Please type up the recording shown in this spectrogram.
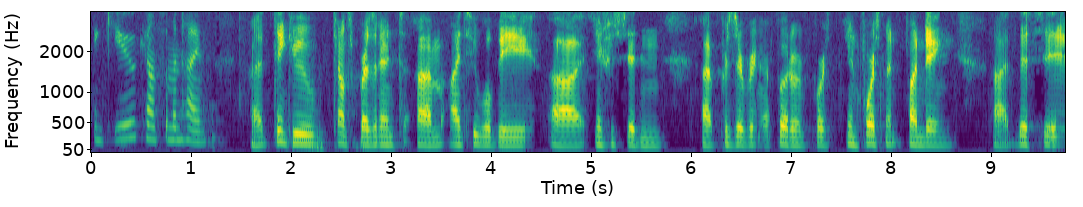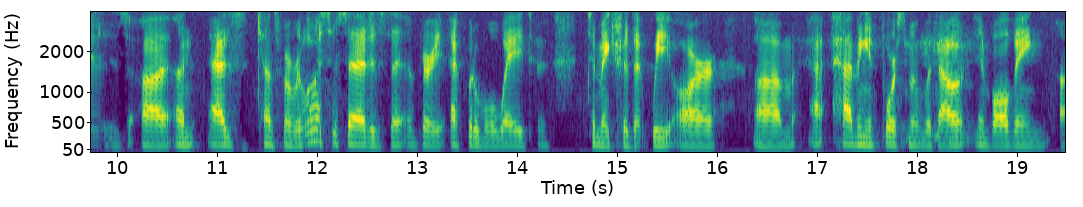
Thank you, Councilman Hinds. Uh, thank you, Council President. Um, I too will be uh, interested in uh, preserving our photo enfor- enforcement funding. Uh, this is, uh, an, as Councilmember Lewis has said, is a, very equitable way to to make sure that we are um, having enforcement without involving a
